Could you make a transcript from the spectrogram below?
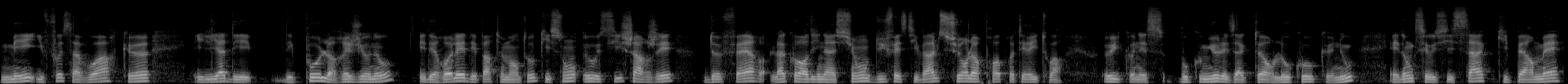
Mais il faut savoir qu'il y a des pôles régionaux et des relais départementaux qui sont eux aussi chargés de faire la coordination du festival sur leur propre territoire. Eux, ils connaissent beaucoup mieux les acteurs locaux que nous. Et donc, c'est aussi ça qui permet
